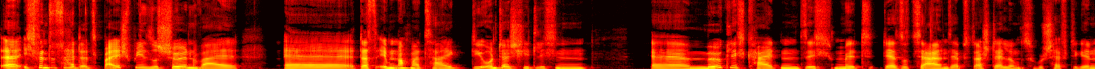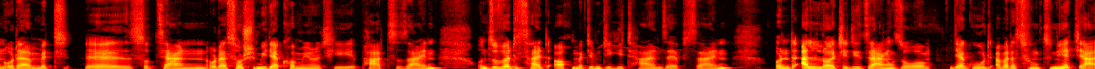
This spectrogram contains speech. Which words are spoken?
äh, ich finde es halt als Beispiel so schön, weil äh, das eben nochmal zeigt, die unterschiedlichen äh, Möglichkeiten, sich mit der sozialen Selbstdarstellung zu beschäftigen oder mit äh, sozialen oder Social Media Community Part zu sein. Und so wird es halt auch mit dem digitalen Selbst sein. Und alle Leute, die sagen so, ja gut, aber das funktioniert ja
